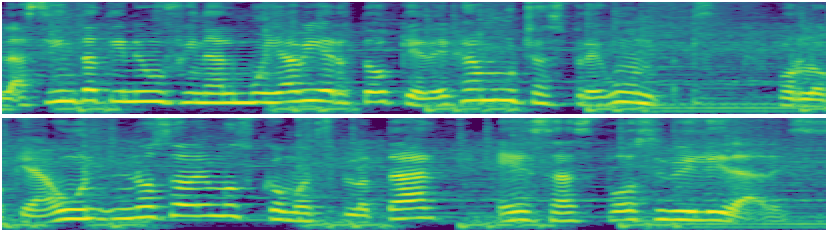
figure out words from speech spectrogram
La cinta tiene un final muy abierto que deja muchas preguntas, por lo que aún no sabemos cómo explotar esas posibilidades.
